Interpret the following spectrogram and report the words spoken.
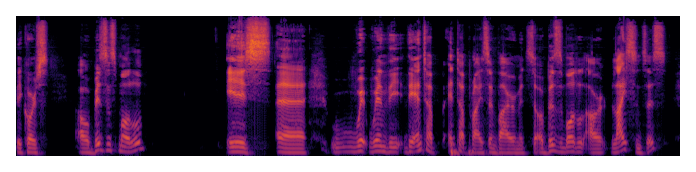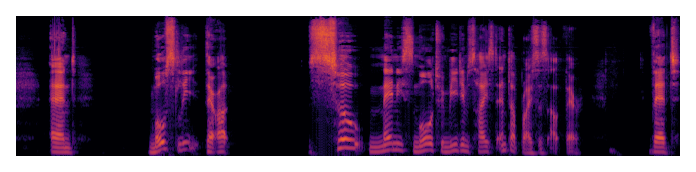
because our business model is uh, when the the enter, enterprise environment. So our business model are licenses, and mostly there are so many small to medium sized enterprises out there that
